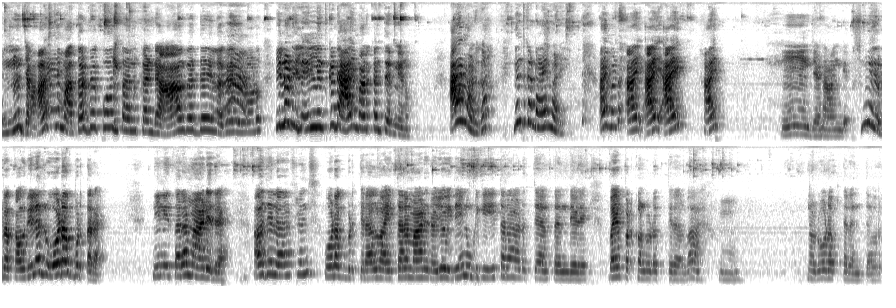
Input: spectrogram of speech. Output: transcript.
ಇನ್ನೂ ಜಾಸ್ತಿ ಮಾತಾಡಬೇಕು ಅಂತ ಅನ್ಕಂಡೆ. ಆಗದೇ ಇಲ್ಲ ನೋಡು. ಇಲ್ಲ, ನೋಡಿ, ಇಲ್ಲಿ ಇಲ್ಲಿ ನಿಂತ್ಕೊಂಡು ಆಯ್ ಮಾಡ್ಕೊಂತೀರಿ ನೀನು. ಆಯ್ ಮಾಡ್ಗ. ನಿಂತ್ಕೊಂಡು ಆಯ್ ಮಾಡಿ. ಆಯ್ ಮಾಡು ಆಯ್ ಆಯ್ ಆಯ್ ಹಾಯ್ ಹ್ಞೂ ಜನ ಹಂಗೆ. ಸುಮ್ಮನೆ ಇರ್ಬೇಕು, ಅವ್ರು ಇಲ್ಲಾಂದ್ರೆ ಓಡೋಗ್ಬಿಡ್ತಾರೆ. ನೀನು ಈ ಥರ ಮಾಡಿದರೆ. ಹೌದಿಲ್ಲ ಫ್ರೆಂಡ್ಸ್ ಓಡೋಗ್ಬಿಡ್ತೀರ ಅಲ್ವಾ? ಈ ಥರ ಮಾಡಿದ್ರೆ, ಅಯ್ಯೋ, ಇದೇನು ಹುಡುಗಿ ಈ ಥರ ಆಡುತ್ತೆ ಅಂತಂದೇಳಿ ಭಯ ಪಟ್ಕೊಂಡು ಓಡೋಗ್ತೀರಲ್ವಾ ಹ್ಞೂ ನೋಡಿ ಓಡೋಗ್ತಾರಂತೆ ಅವರು.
